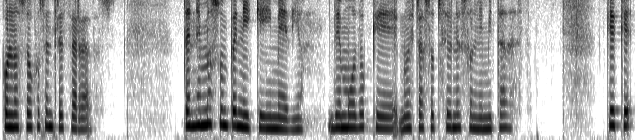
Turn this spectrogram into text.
con los ojos entrecerrados. Tenemos un penique y medio, de modo que nuestras opciones son limitadas. ¿Qué, qué,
